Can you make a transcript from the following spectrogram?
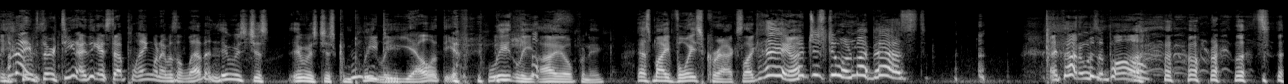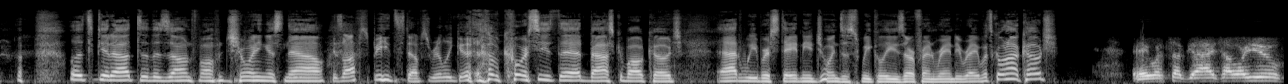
I'm not even 13. I think I stopped playing when I was 11." It was just it was just You need to completely yell at the completely eye opening. As my voice cracks, like, "Hey, I'm just doing my best." I thought it was a ball. All right, let's let's get out to the zone phone. Joining us now, His off-speed stuff's really good. of course, he's the head basketball coach at Weber State, and he joins us weekly. He's our friend Randy Rahe. What's going on, Coach? Hey, what's up, guys? How are you?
